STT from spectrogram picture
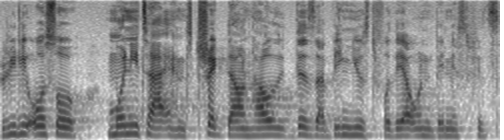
really also monitor and track down how these are being used for their own benefits.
